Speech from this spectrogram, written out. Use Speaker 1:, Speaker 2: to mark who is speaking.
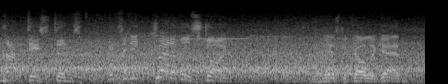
Speaker 1: that distance. It's an incredible strike.
Speaker 2: And here's the goal again.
